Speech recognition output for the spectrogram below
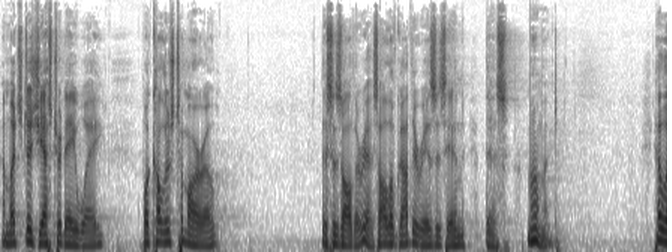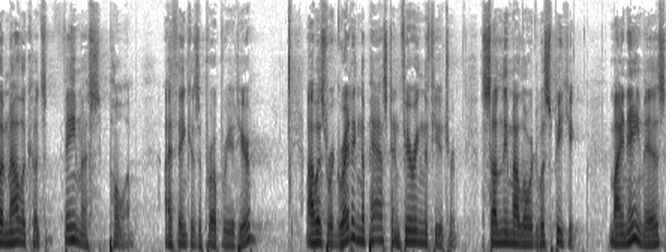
How much does yesterday weigh? What color's tomorrow? This is all there is. All of God there is is in this moment. Helen Mallicoat's famous poem, I think, is appropriate here. I was regretting the past and fearing the future. Suddenly my Lord was speaking. My name is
